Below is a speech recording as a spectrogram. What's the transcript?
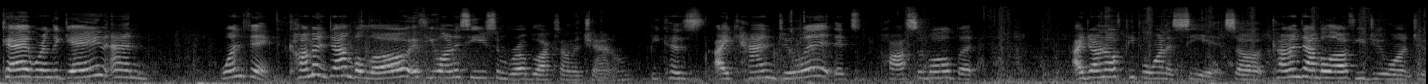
Okay, we're in the game, and one thing, comment down below if you want to see some Roblox on the channel. Because I can do it, it's possible, but I don't know if people want to see it. So comment down below if you do want to,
